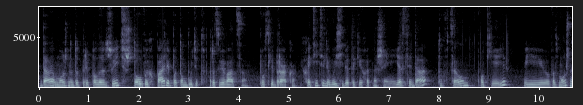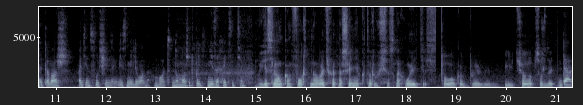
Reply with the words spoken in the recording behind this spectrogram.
Да, можно тут предположить, что в их паре потом будет развиваться после брака. Хотите ли вы себе таких отношений? Если да, то в целом окей. И, возможно, это ваш один случай из миллиона. Вот. Но, может быть, не захотите. Ну, если вам комфортно в этих отношениях, в которых вы сейчас находитесь, то как бы и что обсуждать? Да.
